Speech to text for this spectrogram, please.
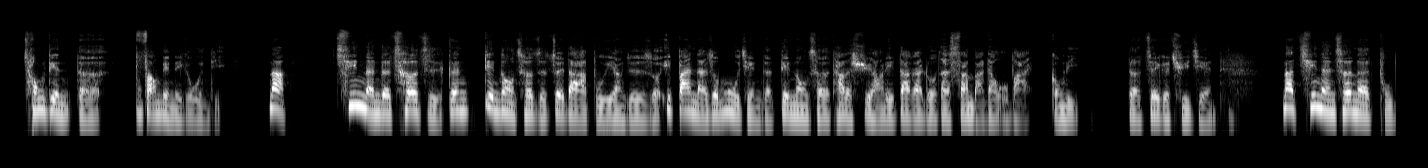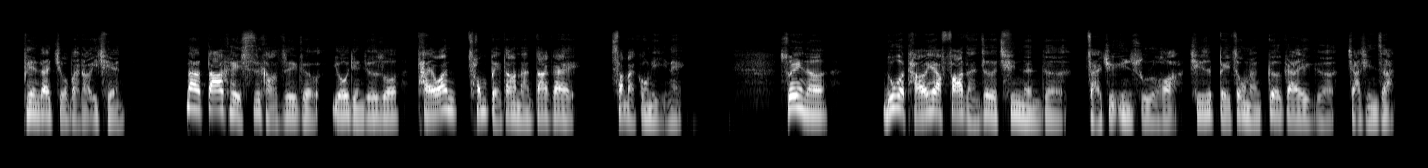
充电的不方便的一个问题。那氢能的车子跟电动车子最大的不一样，就是说一般来说，目前的电动车它的续航力大概落在三百到五百公里的这个区间。那氢能车呢，普遍在九百到一千。那大家可以思考这个优点，就是说台湾从北到南大概三百公里以内，所以呢，如果台湾要发展这个氢能的载具运输的话，其实北中南各盖一个加氢站，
